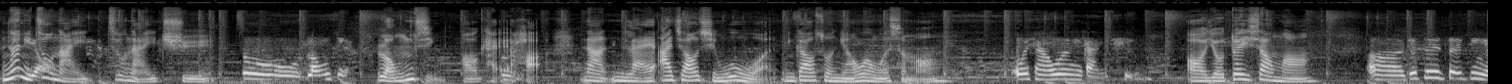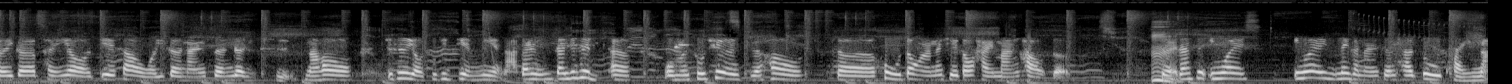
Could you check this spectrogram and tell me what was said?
那你住哪一住哪一区？住龙井。龙井，OK，好。那你来阿娇，请问我，你告诉我你要问我什么？我想要问感情。哦，有对象吗？呃，就是最近有一个朋友介绍我一个男生认识，然后就是有出去见面啦，但但就是呃，我们出去的时候的互动啊，那些都还蛮好的，对。但是因为因为那个男生他住台南，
